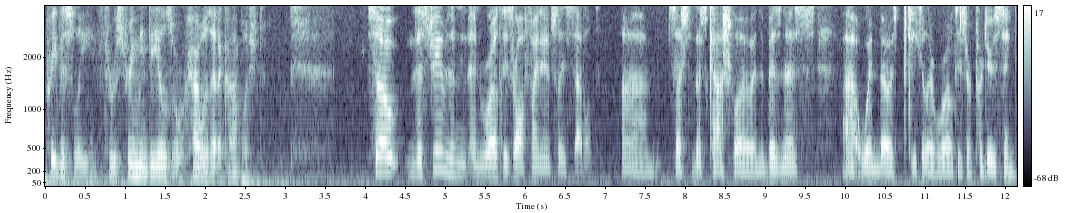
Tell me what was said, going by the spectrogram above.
previously through streaming deals, or how was that accomplished? So the streams and, and royalties are all financially settled, um, such that there's cash flow in the business uh, when those particular royalties are producing.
